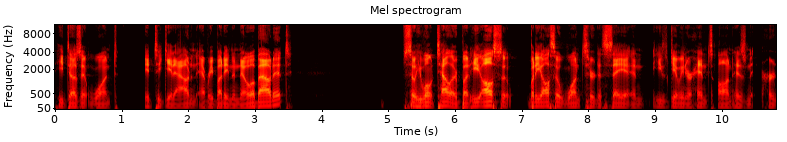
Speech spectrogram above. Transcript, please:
he doesn't want it to get out and everybody to know about it. So he won't tell her, but he also but he also wants her to say it and he's giving her hints on his her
